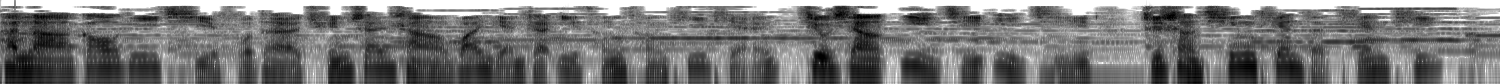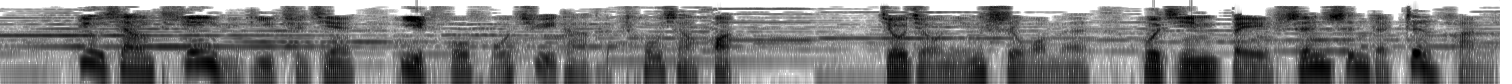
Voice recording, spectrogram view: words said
看那高低起伏的群山上蜿蜒着一层层梯田，就像一级一级直上青天的天梯，又像天与地之间一幅幅巨大的抽象画。久久凝视我们，不禁被深深的震撼了。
